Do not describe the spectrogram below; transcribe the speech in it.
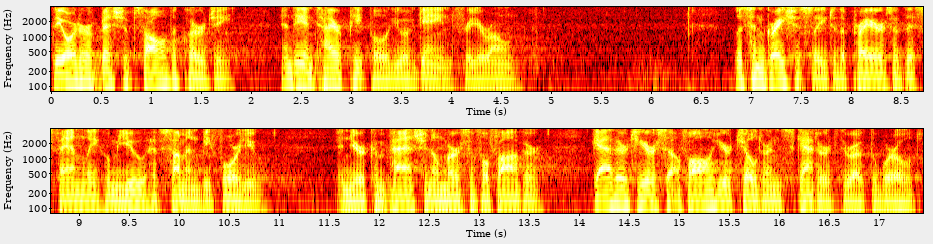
the order of bishops, all the clergy, and the entire people you have gained for your own. Listen graciously to the prayers of this family whom you have summoned before you. In your compassion, O merciful Father, gather to yourself all your children scattered throughout the world.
